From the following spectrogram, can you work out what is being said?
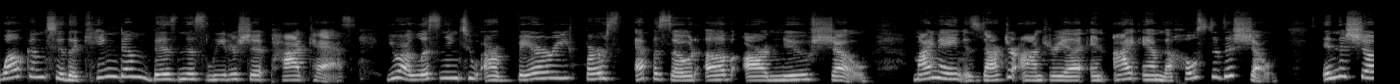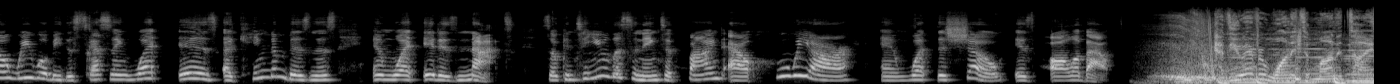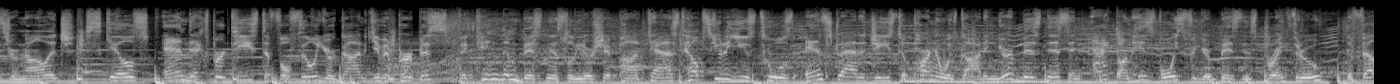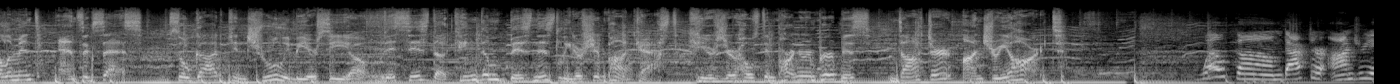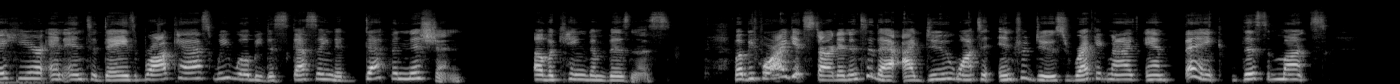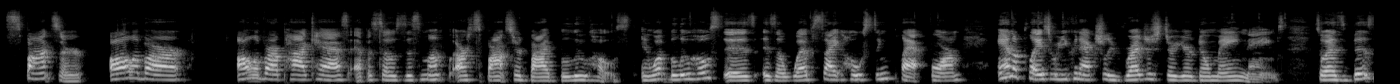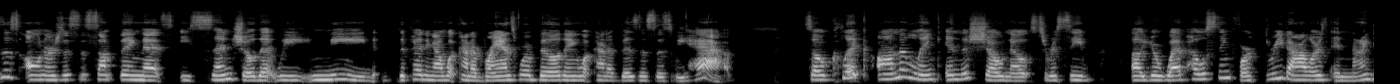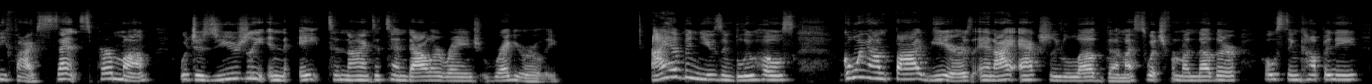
Welcome to the Kingdom Business Leadership Podcast. You are listening to our very first episode of our new show. My name is Dr. Andrea, and I am the host of this show. In this show, we will be discussing what is a kingdom business and what it is not. So continue listening to find out who we are and what this show is all about. Have you ever wanted to monetize your knowledge, skills, and expertise to fulfill your God given purpose? The Kingdom Business Leadership Podcast helps you to use tools and strategies to partner with God in your business and act on His voice for your business breakthrough, development, and success. So God can truly be your CEO. This is the Kingdom Business Leadership Podcast. Here's your host and partner in purpose, Dr. Andrea Hart. Welcome, Dr. Andrea here, and in today's broadcast, we will be discussing the definition of a kingdom business. But before I get started into that, I do want to introduce, recognize, and thank this month's sponsor. All of our all of our podcast episodes this month are sponsored by Bluehost. And what Bluehost is, is a website hosting platform and a place where you can actually register your domain names. So, as business owners, this is something that's essential that we need depending on what kind of brands we're building, what kind of businesses we have. So, click on the link in the show notes to receive uh, your web hosting for $3.95 per month, which is usually in the 8 to 9 to $10 range regularly. I have been using Bluehost going on five years and I actually love them. I switched from another hosting company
